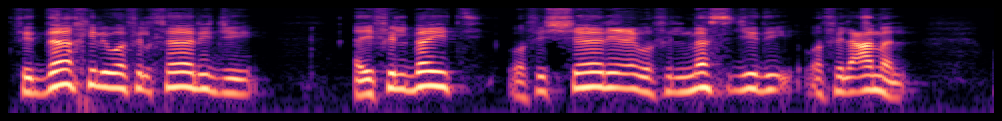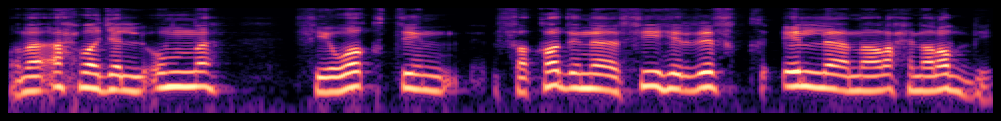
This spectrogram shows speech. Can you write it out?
في الداخل وفي الخارج أي في البيت وفي الشارع وفي المسجد وفي العمل. وما أحوج الأمة في وقت فقدنا فيه الرفق إلا ما رحم ربي.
